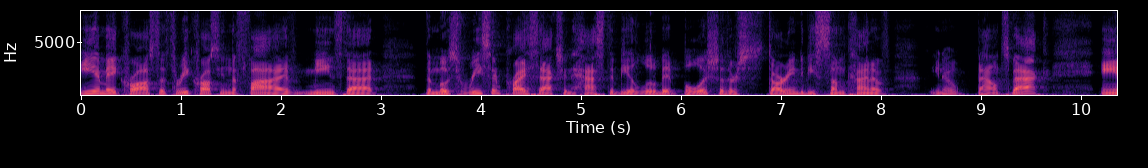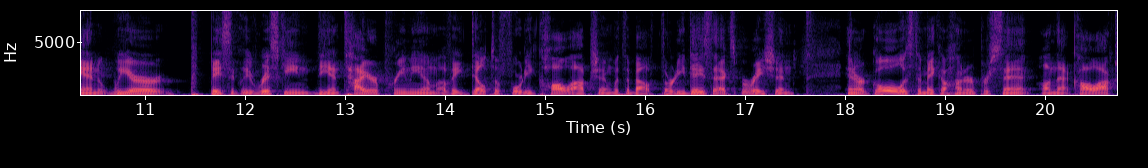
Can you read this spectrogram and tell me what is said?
EMA cross, the 3 crossing the 5, means that the most recent price action has to be a little bit bullish. So there's starting to be some kind of, you know, bounce back. And we are basically risking the entire premium of a Delta 40 call option with about 30 days to expiration. And our goal is to make 100% on that call op-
